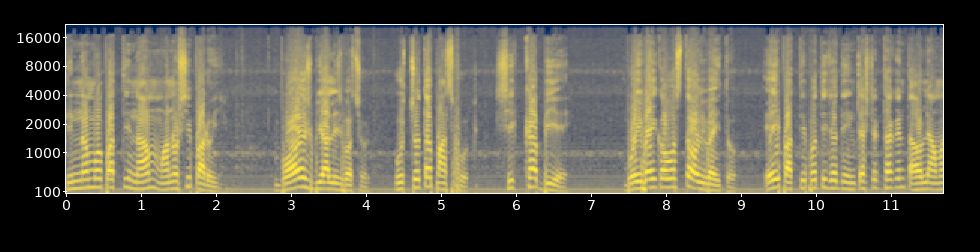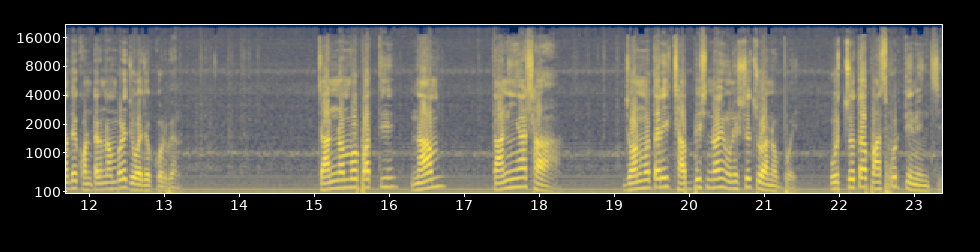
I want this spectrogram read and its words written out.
তিন নম্বর প্রার্থীর নাম মানসী পাড়ুই। বয়স বিয়াল্লিশ বছর। উচ্চতা পাঁচ ফুট। শিক্ষা বিয়ে বৈবাহিক অবস্থা অবিবাহিত। এই প্রার্থীর প্রতি যদি ইন্টারেস্টেড থাকেন, তাহলে আমাদের কন্ট্যাক্ট নম্বরে যোগাযোগ করবেন। চার নম্বর প্রার্থীর নাম তানিয়া সাহা। জন্ম তারিখ ছাব্বিশ নয় উনিশশো চুরানব্বই। উচ্চতা পাঁচ ফুট তিন ইঞ্চি।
